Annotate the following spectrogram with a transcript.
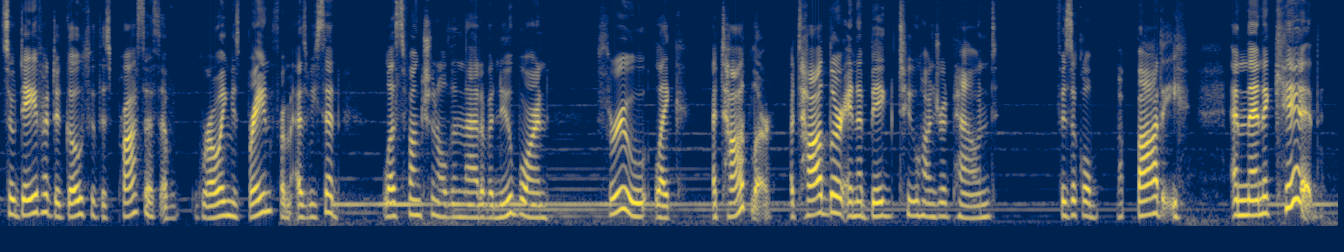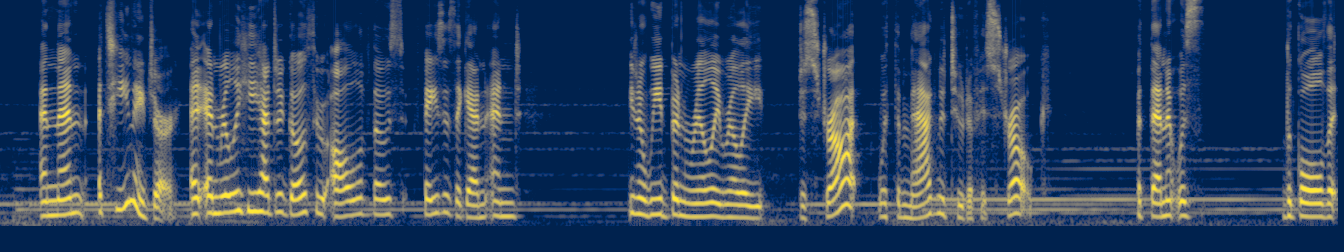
So Dave had to go through this process of growing his brain from, as we said, less functional than that of a newborn through like a toddler, a toddler in a big 200 pound physical body, and then a kid, and then a teenager. And, and really, he had to go through all of those phases again. And, you know, we'd been really, really distraught with the magnitude of his stroke. But then it was the goal that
